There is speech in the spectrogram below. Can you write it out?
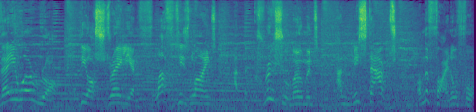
They were wrong. The Australian fluffed his lines at the crucial moment and missed out on the final four.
